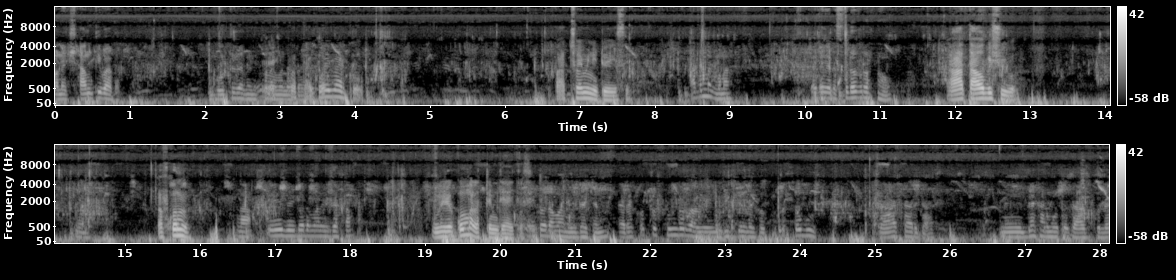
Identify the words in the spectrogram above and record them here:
অনেক শান্তি পাবেন। ঘুরতে যাবেন খোলামেলা জায়গায়। পাঁচ ছয় মিনিট হয়ে গেছে। আর তাও বেশি হইব। অফ করমু না এই কটা মানুষ দেখা। তেম এই কটা মানুষ দেখেন এরা কত সুন্দরভাবে এই দিক দিয়ে দেখো কত সবুজ। গাছ আর গাছ। মানে দেখার মতো গাছগুলো।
